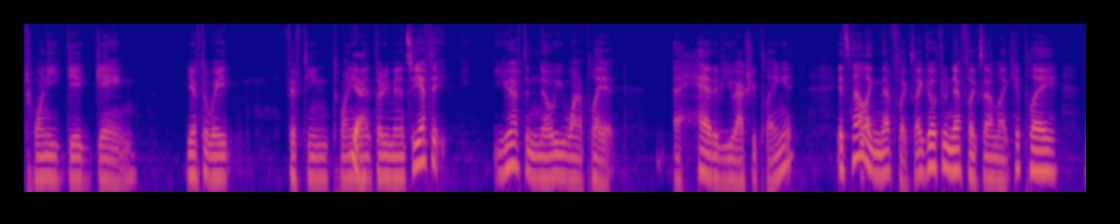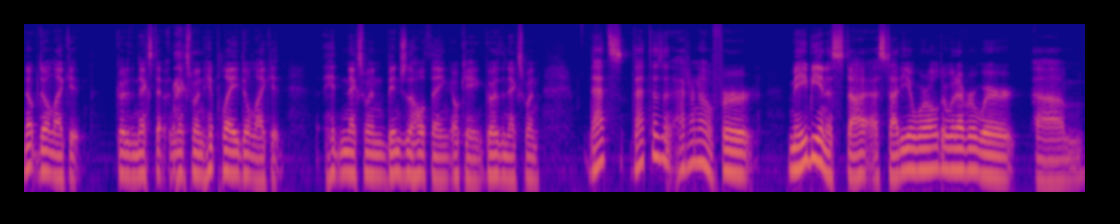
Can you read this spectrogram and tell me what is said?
20 gig game. You have to wait 15, 20 Yeah. minutes, 30 minutes. So you have to you have to know you want to play it ahead of you actually playing it. It's not like Netflix. I go through Netflix and I'm like, hit play, nope, don't like it. Go to the next step, next one, hit play, don't like it. Hit the next one, binge the whole thing. Okay, go to the next one. That's that doesn't. I don't know for maybe in a, sta- a Stadia world or whatever where um,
